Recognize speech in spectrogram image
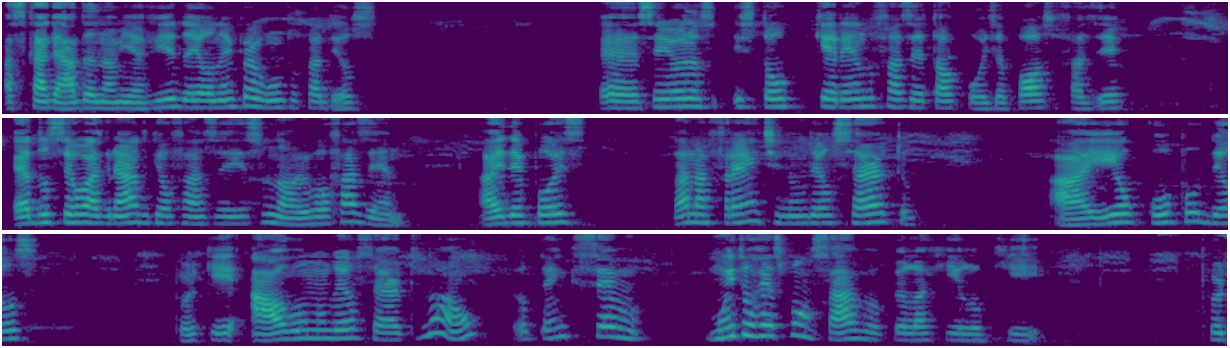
as cagadas na minha vida e eu nem pergunto para Deus. É, Senhor, eu estou querendo fazer tal coisa, posso fazer? É do seu agrado que eu fazer isso? Não, eu vou fazendo. Aí depois, lá na frente, não deu certo. Aí eu culpo Deus porque algo não deu certo. Não, eu tenho que ser muito responsável pelo aquilo que por,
